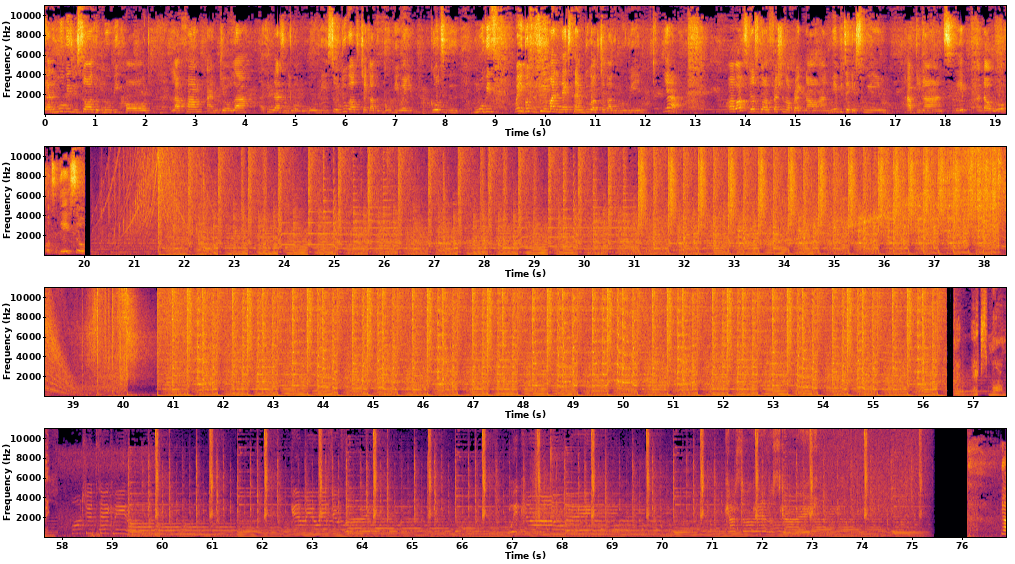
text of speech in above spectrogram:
So at the movies we saw the movie called La Femme Anjola. I think that's the name of the movie. So do well to check out the movie when you go to the movies. When you go to the cinema the next time, do well to check out the movie. Yeah. I'm about to just go and freshen up right now and maybe take a swim, have dinner and sleep and that will be all for today. So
